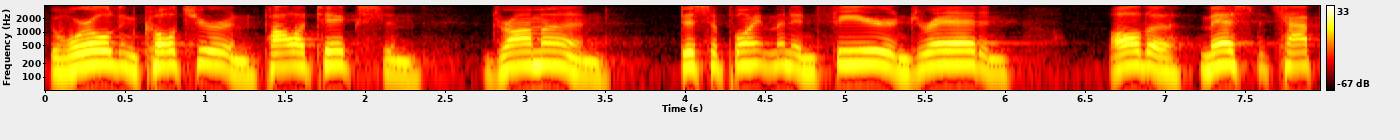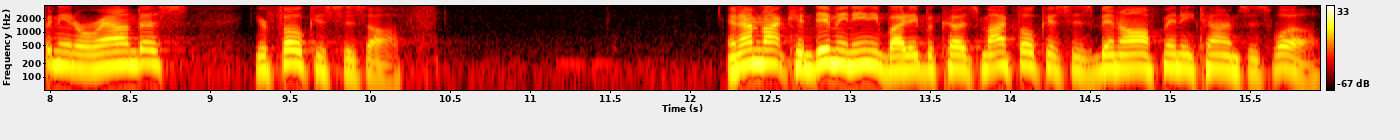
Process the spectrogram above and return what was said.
the world and culture and politics and drama and disappointment and fear and dread and all the mess that's happening around us, your focus is off. And I'm not condemning anybody because my focus has been off many times as well.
